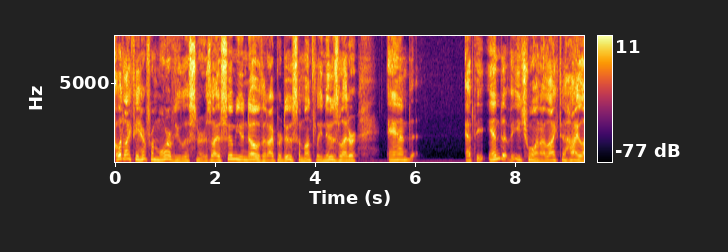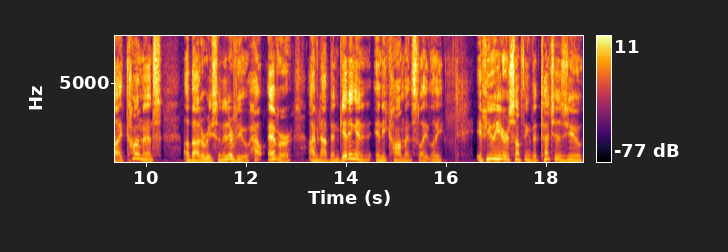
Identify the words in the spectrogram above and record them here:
I would like to hear from more of you listeners. I assume you know that I produce a monthly newsletter and at the end of each one, I like to highlight comments about a recent interview. However, I've not been getting any comments lately. If you hear something that touches you,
